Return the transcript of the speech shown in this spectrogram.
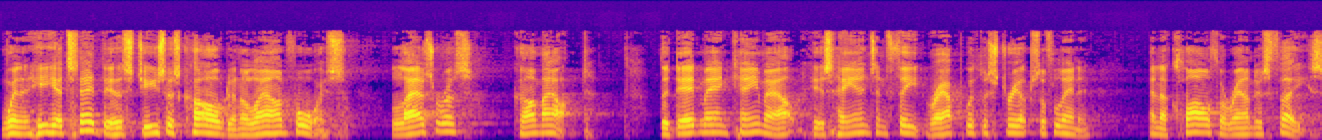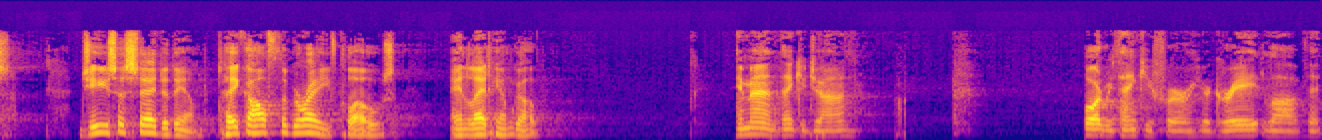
When he had said this, Jesus called in a loud voice, Lazarus, come out. The dead man came out, his hands and feet wrapped with the strips of linen and a cloth around his face. Jesus said to them, Take off the grave clothes and let him go. Amen. Thank you, John. Lord, we thank you for your great love that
